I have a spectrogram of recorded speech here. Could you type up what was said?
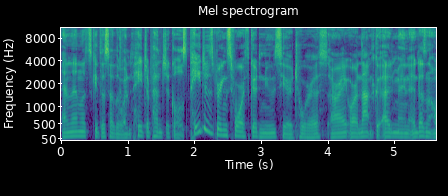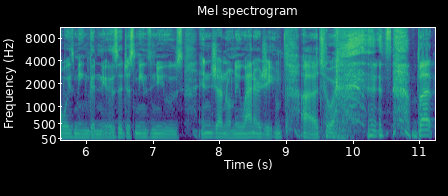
And then let's get this other one. Page of pentacles. Pages brings forth good news here taurus all right? Or not good i mean it doesn't always mean good news. It just means news in general new energy uh taurus. But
